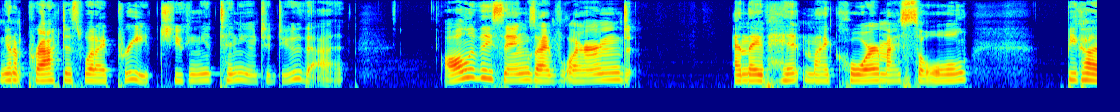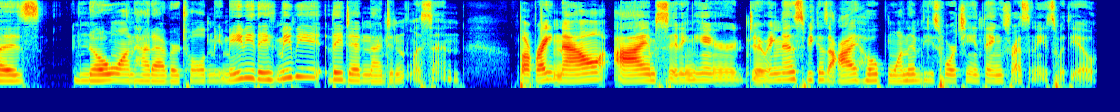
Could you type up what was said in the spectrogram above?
I'm going to practice what I preach. You can continue to do that. All of these things I've learned and they've hit my core, my soul, because no one had ever told me. Maybe they maybe they did and I didn't listen. But right now, I am sitting here doing this because I hope one of these 14 things resonates with you.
